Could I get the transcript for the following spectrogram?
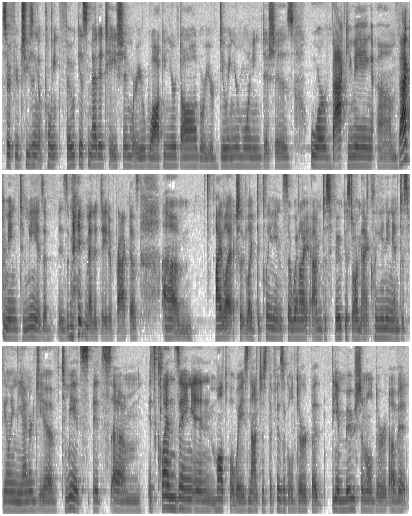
So, if you're choosing a point focus meditation where you're walking your dog or you're doing your morning dishes or vacuuming, um, vacuuming to me is a, is a big meditative practice. Um, I actually like to clean, so when I I'm just focused on that cleaning and just feeling the energy of to me it's it's um, it's cleansing in multiple ways, not just the physical dirt, but the emotional dirt of it.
